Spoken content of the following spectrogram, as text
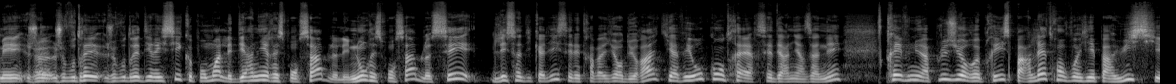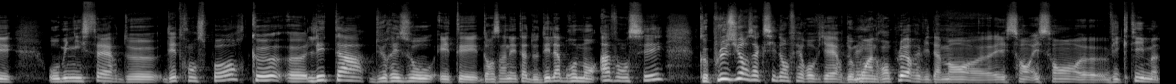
mais je, je, voudrais, je voudrais dire ici que pour moi, les derniers responsables, les non responsables, c'est les syndicalistes et les travailleurs du rail qui avait au contraire ces dernières années prévenu à plusieurs reprises par lettre envoyée par huissier au ministère des Transports que euh, l'état du réseau était dans un état de délabrement avancé, que plusieurs accidents ferroviaires de moindre ampleur évidemment euh, et sans, et sans euh, victimes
